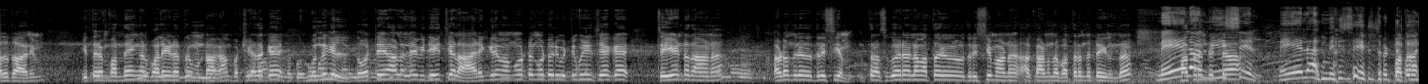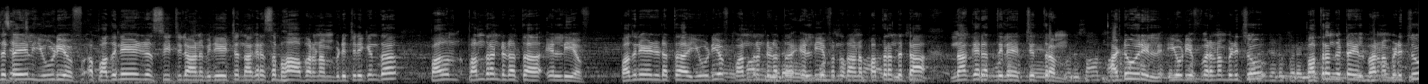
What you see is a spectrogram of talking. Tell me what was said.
അത് താനും. ഇത്തരം പന്തയങ്ങൾ പലയിടത്തും ഉണ്ടാകാം. പക്ഷേ അതൊക്കെ ഒന്നുകിൽ തോറ്റയാളല്ലേ വിജയിച്ചയാൾ ആരെങ്കിലും അങ്ങോട്ടും ഇങ്ങോട്ടും ഒരു വിട്ടുവീഴ്ചയൊക്കെ ചെയ്യേണ്ടതാണ്. അവിടെ നിന്നൊരു ദൃശ്യം. ഇത്ര സുഖകരമല്ലാത്തൊരു ദൃശ്യമാണ് കാണുന്ന കാണുന്നത് പത്തനംതിട്ടയിൽ നിന്ന്. പത്തനംതിട്ടയിൽ യു ഡി എഫ് പതിനേഴ് സീറ്റിലാണ് വിജയിച്ച നഗരസഭാ ഭരണം പിടിച്ചിരിക്കുന്നത്. പന്ത്രണ്ടിടത്ത് എൽ ഡി എഫ്. പതിനേഴിടത്ത് യു ഡി എഫ് പന്ത്രണ്ടിടത്ത് എൽ ഡി എഫ് എന്നതാണ് പത്തനംതിട്ട നഗരത്തിലെ ചിത്രം. അടൂരിൽ യു ഡി എഫ് ഭരണം പിടിച്ചു പത്തനംതിട്ടയിൽ ഭരണം പിടിച്ചു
